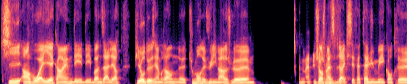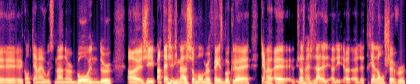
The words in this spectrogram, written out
qui envoyait quand même des, des bonnes alertes. Puis au deuxième round, euh, tout le monde a vu l'image. Là, euh, Georges Masvidal qui s'est fait allumer contre, euh, contre Kamaru un beau 1-2. Euh, j'ai partagé l'image sur mon mur Facebook. Là. Euh, Georges Masvidal a, de très longs cheveux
